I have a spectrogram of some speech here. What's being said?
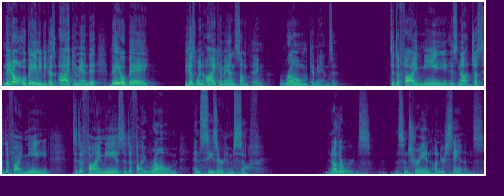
And they don't obey me because I command it, they obey because when I command something, Rome commands it. To defy me is not just to defy me, to defy me is to defy Rome and Caesar himself. In other words, the centurion understands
